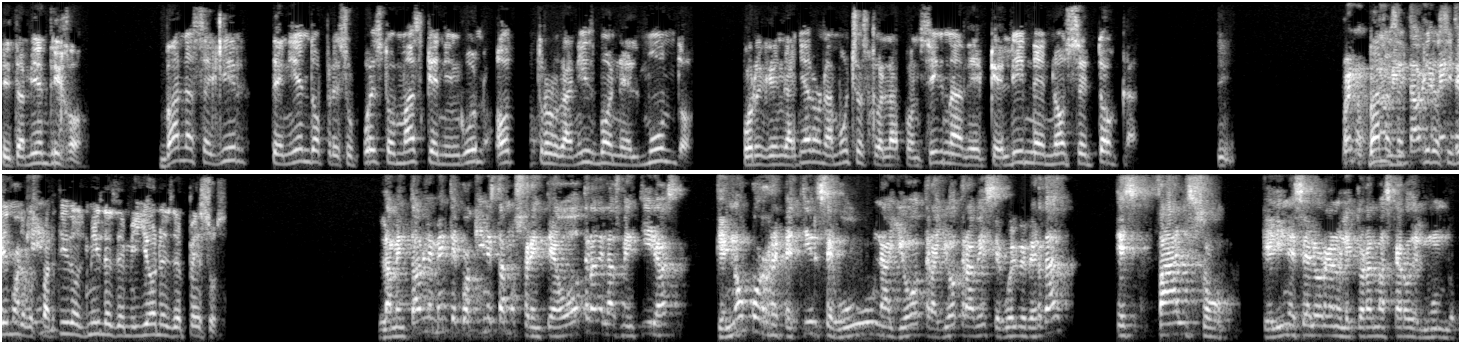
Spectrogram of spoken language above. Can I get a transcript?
Y también dijo, van a seguir teniendo presupuesto más que ningún otro organismo en el mundo, porque engañaron a muchos con la consigna de que el INE no se toca. Bueno, van a seguir recibiendo los partidos miles de millones de pesos. Lamentablemente, Joaquín, estamos frente a otra de las mentiras que no por repetirse una y otra y otra vez se vuelve verdad. Es falso que el INE sea el órgano electoral más caro del mundo.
